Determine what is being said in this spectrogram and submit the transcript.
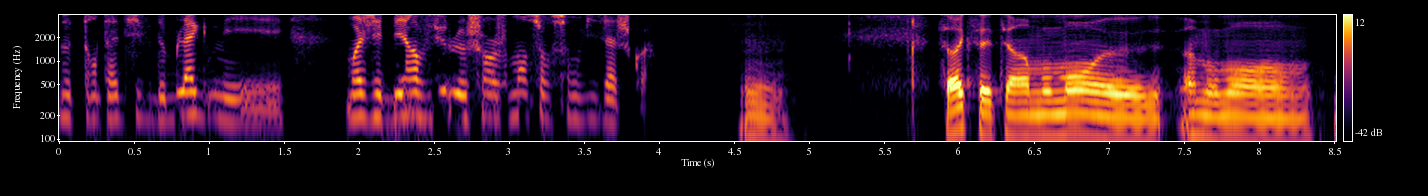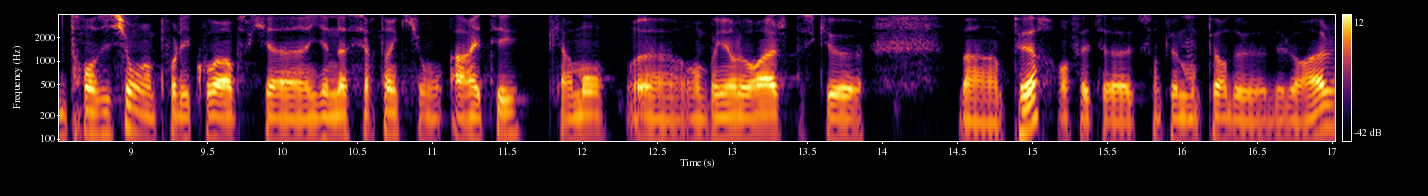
notre tentative de blague, mais moi j'ai bien vu le changement sur son visage quoi. Hmm. C'est vrai que ça a été un moment, euh, un moment de transition hein, pour les coureurs parce qu'il y, y, en a certains qui ont arrêté clairement euh, en voyant l'orage parce que ben peur en fait, euh, tout simplement peur de, de l'orage.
